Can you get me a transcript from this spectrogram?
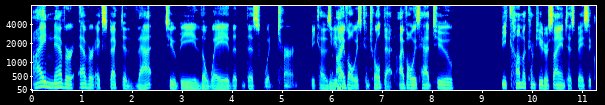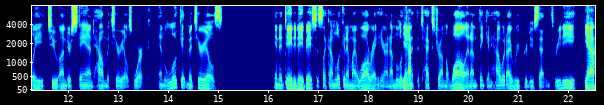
i never ever expected that to be the way that this would turn because i've always controlled that. I've always had to become a computer scientist basically to understand how materials work and look at materials in a day-to-day basis. Like i'm looking at my wall right here and i'm looking Yeah. at the texture on the wall and i'm thinking how would i reproduce that in 3d Yeah.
